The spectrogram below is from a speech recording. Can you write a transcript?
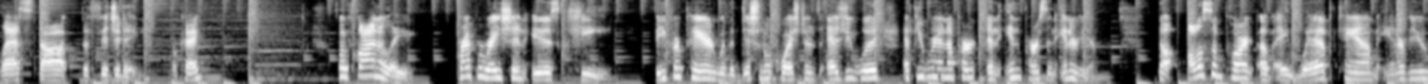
Last stop the fidgeting, okay? So finally, preparation is key. Be prepared with additional questions as you would if you were in a per- an in-person interview. The awesome part of a webcam interview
